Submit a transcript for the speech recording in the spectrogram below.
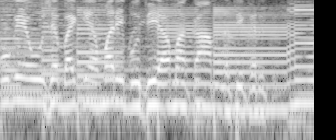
પુગે એવું છે બાકી અમારી બુદ્ધિ આમાં કામ નથી કરતી.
